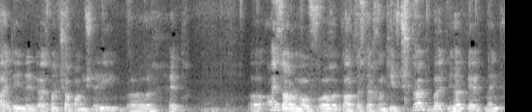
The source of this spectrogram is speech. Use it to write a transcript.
հայտերի ներկայացման չափանիշների հետ։ Այս առումով կարծես թե խնդիր չկա, բայց իհարկե մենք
